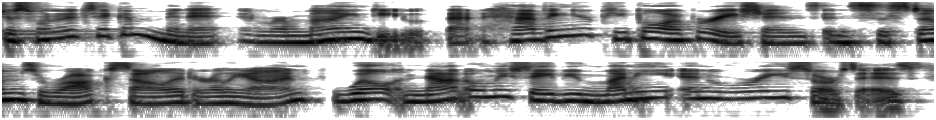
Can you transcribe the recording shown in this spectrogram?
Just wanted to take a minute and remind you that having your people operations and systems rock solid early on will not only save you money and resources,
